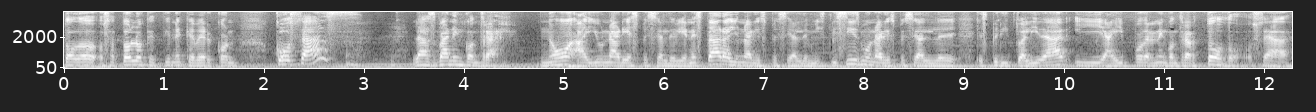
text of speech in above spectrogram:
todo, o sea, todo lo que tiene que ver con cosas, las van a encontrar. ¿no? Hay un área especial de bienestar, hay un área especial de misticismo, un área especial de espiritualidad y ahí podrán encontrar todo. O sea,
